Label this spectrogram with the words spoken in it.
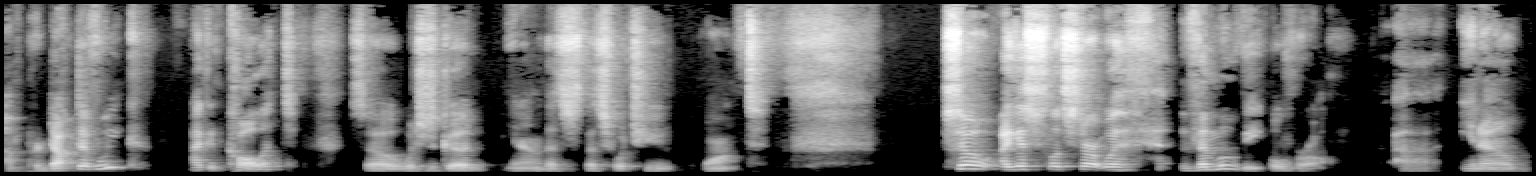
a productive week, I could call it. So, which is good. You know, that's that's what you want. So, I guess let's start with the movie overall. Uh, you know,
